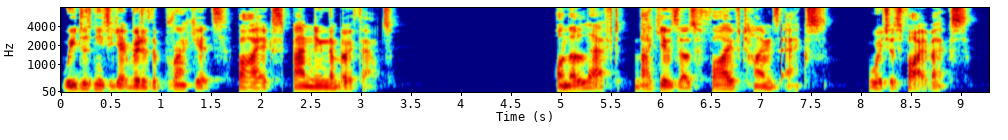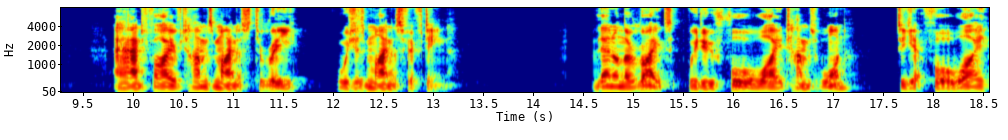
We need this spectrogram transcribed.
we just need to get rid of the brackets by expanding them both out. On the left, that gives us 5 times x, which is 5x, and 5 times minus 3, which is minus 15. Then on the right, we do 4y times 1 to get 4y,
